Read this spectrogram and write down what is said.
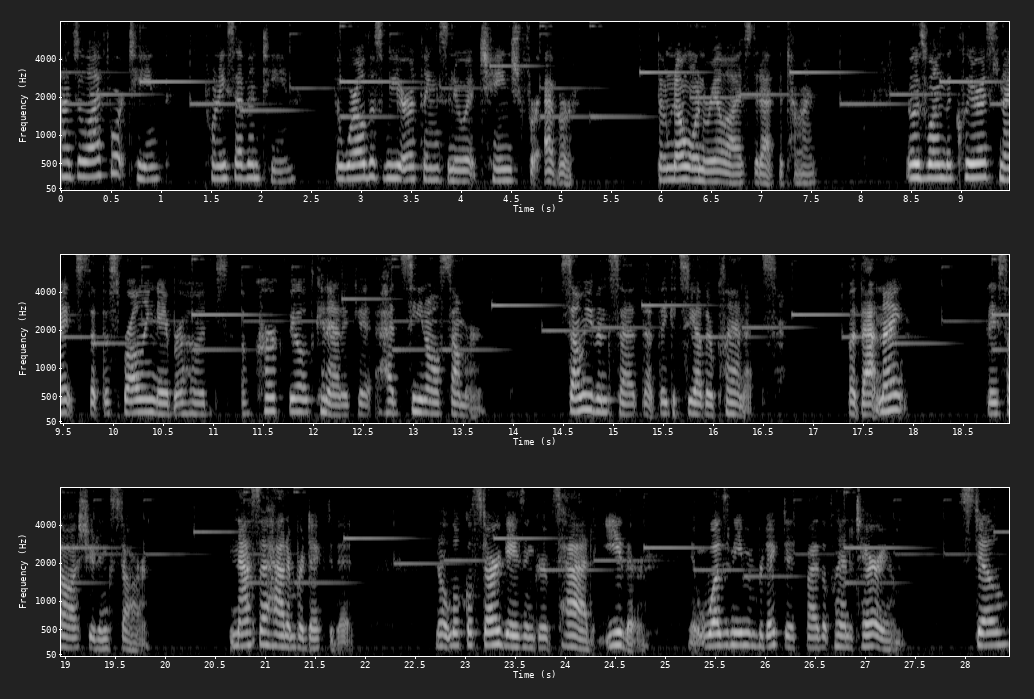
On July 14th, 2017, the world as we Earthlings knew it changed forever, though no one realized it at the time. It was one of the clearest nights that the sprawling neighborhoods of Kirkfield, Connecticut had seen all summer. Some even said that they could see other planets. But that night, they saw a shooting star. NASA hadn't predicted it. No local stargazing groups had, either. It wasn't even predicted by the planetarium. Still,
